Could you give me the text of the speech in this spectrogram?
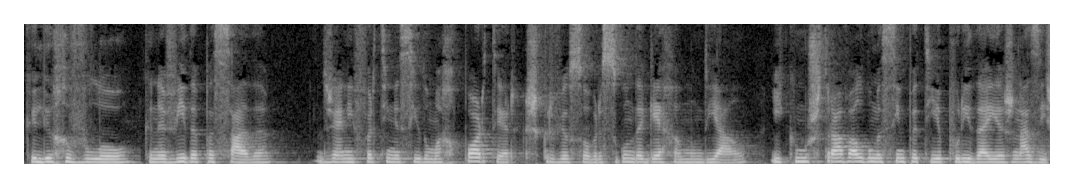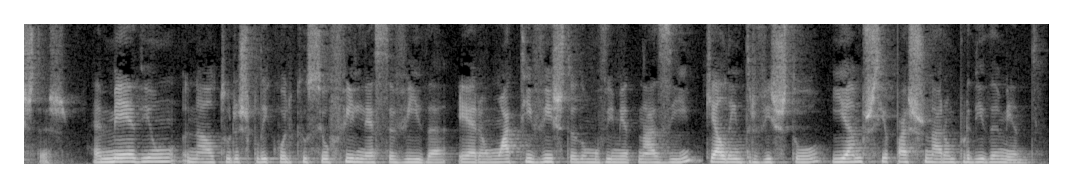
que lhe revelou que na vida passada Jennifer tinha sido uma repórter que escreveu sobre a Segunda Guerra Mundial e que mostrava alguma simpatia por ideias nazistas. A médium, na altura, explicou-lhe que o seu filho nessa vida era um ativista do movimento nazi, que ela entrevistou e ambos se apaixonaram perdidamente.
